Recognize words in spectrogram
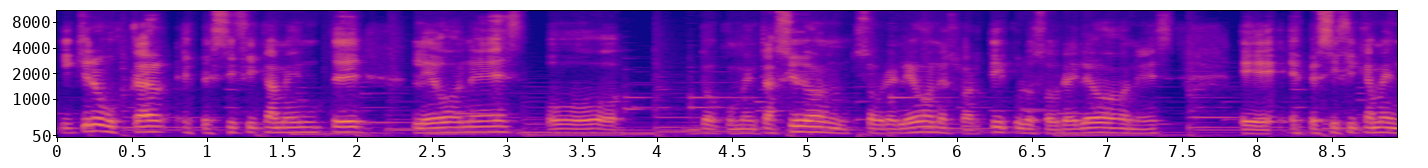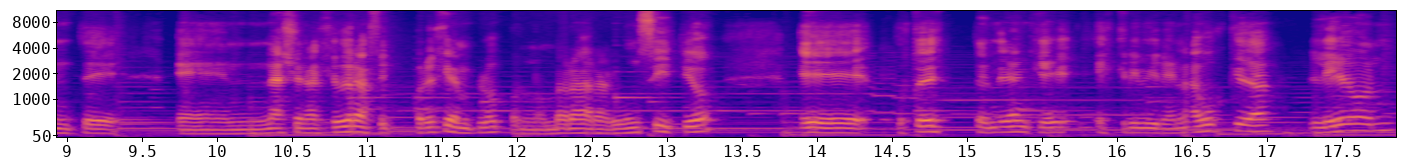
y quiero buscar específicamente leones o documentación sobre leones o artículos sobre leones, eh, específicamente en National Geographic, por ejemplo, por nombrar algún sitio, eh, ustedes tendrían que escribir en la búsqueda león,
